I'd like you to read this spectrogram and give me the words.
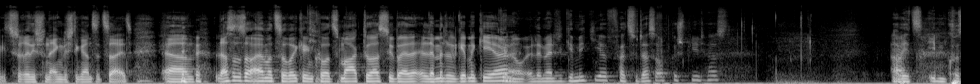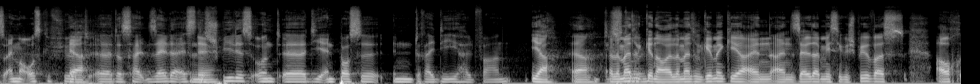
ich rede schon Englisch die ganze Zeit. Um, lass uns doch einmal zurückgehen kurz, Marc. Du hast über Elemental Gimmick Gear. Genau, Elemental Gimmick Gear, falls du das auch gespielt hast habe jetzt eben kurz einmal ausgeführt, ja. äh, dass halt ein Zelda-esques nee. Spiel ist und äh, die Endbosse in 3D halt waren. Ja, ja. Elemental, genau, Elemental Gimmick hier ein, ein Zelda-mäßiges Spiel, was auch,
